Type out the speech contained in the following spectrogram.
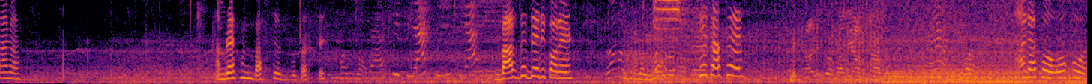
পারো আমরা এখন বাসে উঠবো বাসে। বাস যে দেরি করে। সিট আছে। আর দেখো ও কই?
